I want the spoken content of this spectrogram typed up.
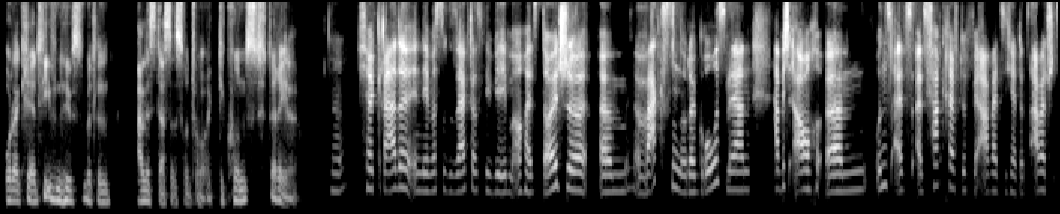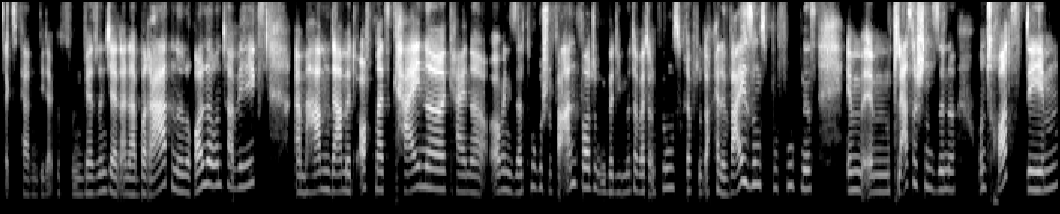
oder kreativen Hilfsmitteln, alles das ist Rhetorik, die Kunst der Rede. Ja. Ich höre gerade in dem, was du gesagt hast, wie wir eben auch als Deutsche ähm, wachsen oder groß werden, habe ich auch ähm, uns als, als Fachkräfte für Arbeitssicherheit, als Arbeitsschutzexperten wiedergefunden. Wir sind ja in einer beratenden Rolle unterwegs, ähm, haben damit oftmals keine, keine organisatorische Verantwortung über die Mitarbeiter und Führungskräfte und auch keine Weisungsbefugnis im, im klassischen Sinne. Und trotzdem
